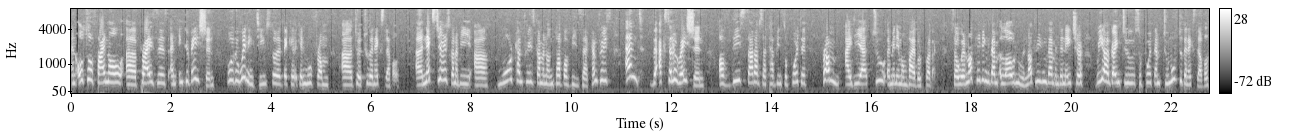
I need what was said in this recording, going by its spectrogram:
and also final prizes and incubation for the winning teams so that they can, can move from to, to the next level. next year is going to be more countries coming on top of these countries and the acceleration of these startups that have been supported from idea to a minimum viable product. So we're not leaving them alone. We're not leaving them in the nature. We are going to support them to move to the next level,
